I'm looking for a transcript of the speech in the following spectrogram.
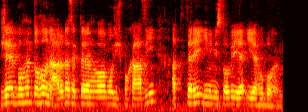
že je Bohem toho národa, ze kterého Možíš pochází a který jinými slovy je i jeho Bohem.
